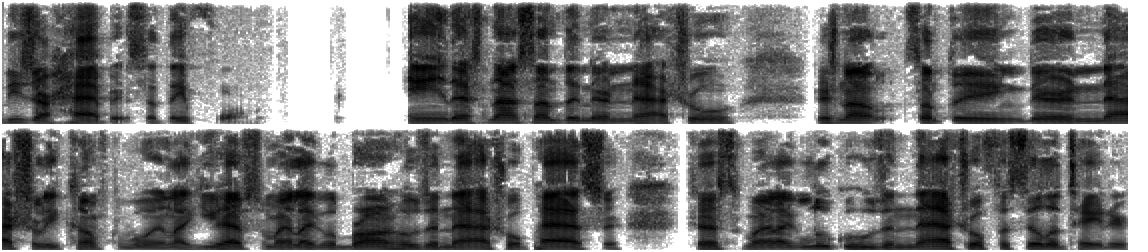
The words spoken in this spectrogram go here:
these are habits that they form. And that's not something they're natural. There's not something they're naturally comfortable in. Like you have somebody like LeBron who's a natural passer. You have somebody like Luka who's a natural facilitator.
